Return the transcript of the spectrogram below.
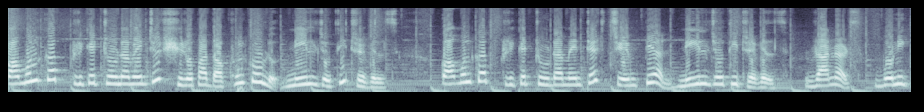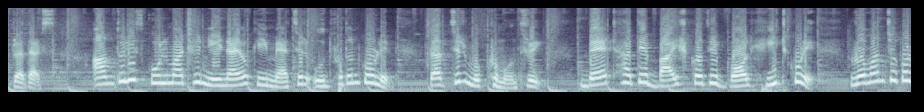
কমল কাপ ক্রিকেট টুর্নামেন্টের শিরোপা দখল করল Neel Jyoti travels. Kamal cup cricket টুর্নামেন্টের champion Neel Jyoti travels, runners Banik brothers. Amtali school মাঠে নির্ণায়ক এই ম্যাচের উদ্বোধন করলেন রাজ্যের মুখ্যমন্ত্রী। ব্যাট হাতে বাইশ গজে বল হিট করে রোমাঞ্চকর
